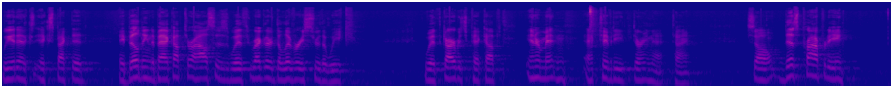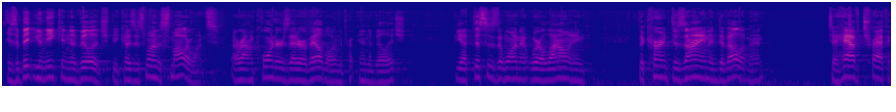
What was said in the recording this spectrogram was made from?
We had ex- expected a building to back up to our houses with regular deliveries through the week, with garbage pickup, intermittent activity during that time. So this property is a bit unique in the village because it's one of the smaller ones around corners that are available in the, in the village. Yet this is the one that we're allowing the current design and development to have traffic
